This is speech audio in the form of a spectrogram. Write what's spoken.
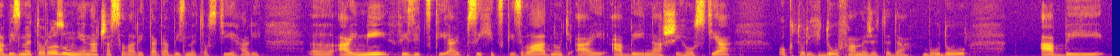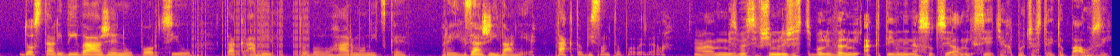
aby sme to rozumne načasovali tak, aby sme to stíhali eh, aj my fyzicky, aj psychicky zvládnuť, aj aby naši hostia, o ktorých dúfame, že teda budú, aby dostali vyváženú porciu, tak aby to bolo harmonické pre ich zažívanie. Takto by som to povedala. A my sme si všimli, že ste boli veľmi aktívni na sociálnych sieťach počas tejto pauzy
